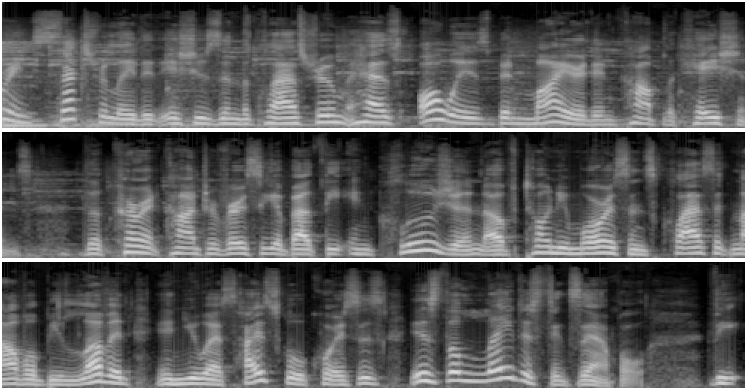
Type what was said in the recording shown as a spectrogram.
Covering sex related issues in the classroom has always been mired in complications. The current controversy about the inclusion of Toni Morrison's classic novel Beloved in U.S. high school courses is the latest example. The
